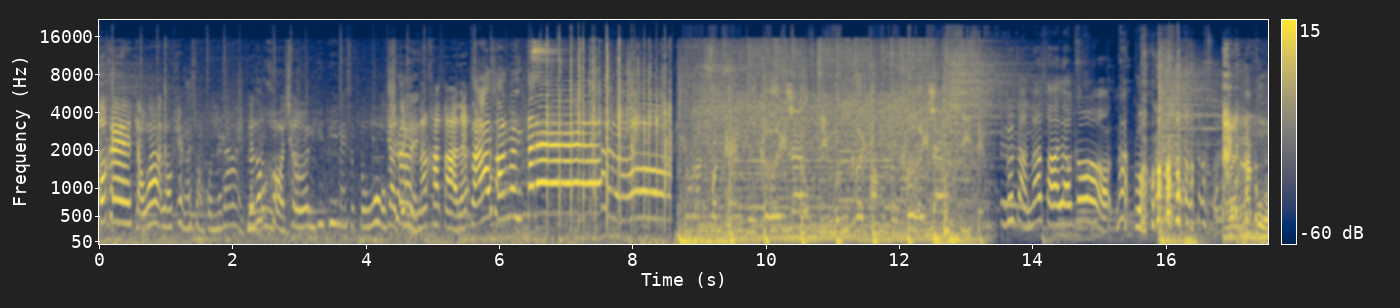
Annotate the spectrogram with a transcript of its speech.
โอเค แต่ว่าเราแข่งกันสองคนไม่ได้ แล้วต้องขอเชิญพี่ๆในสตูอยากจะเห็นหน้าค่าตาแล้วสาวสองหนึ่งตะเด้รั นฟันแทงกูเคยแล้วที่มึงเคยทำกูเคยแล้วที่เจ๊งดูจากหน้าตาแล้วก็น่ากลัว อะไรมันน่ากลัว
